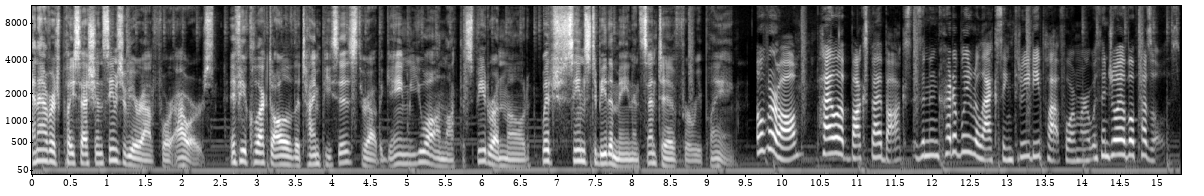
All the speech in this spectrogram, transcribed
An average play session seems to be around 4 hours. If you collect all of the timepieces throughout the game, you will unlock the speedrun mode, which seems to be the main incentive for replaying. Overall, Pile Up Box by Box is an incredibly relaxing 3D platformer with enjoyable puzzles.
